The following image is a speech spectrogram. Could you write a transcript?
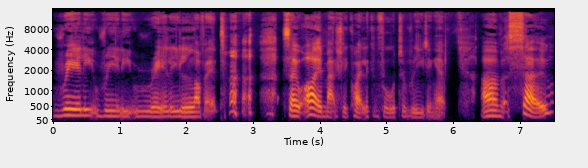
Really, really, really love it. so I am actually quite looking forward to reading it. Um, so,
